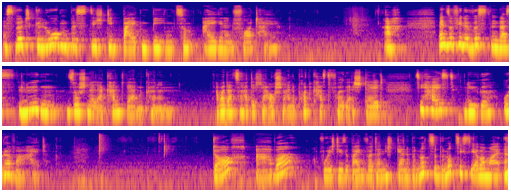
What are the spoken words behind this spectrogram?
Es wird gelogen, bis sich die Balken biegen zum eigenen Vorteil. Ach, wenn so viele wüssten, dass Lügen so schnell erkannt werden können. Aber dazu hatte ich ja auch schon eine Podcast-Folge erstellt. Sie heißt Lüge oder Wahrheit. Doch, aber, obwohl ich diese beiden Wörter nicht gerne benutze, benutze ich sie aber mal.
